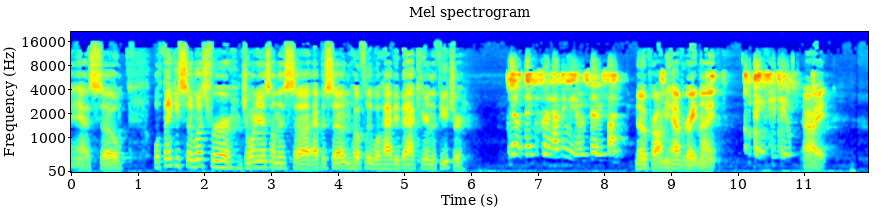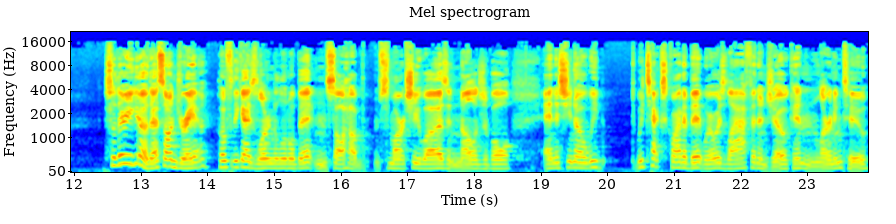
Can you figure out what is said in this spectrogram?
Yeah, so, well, thank you so much for joining us on this uh, episode, and hopefully we'll have you back here in the future. Yeah, thank you for having me. It was very fun. No problem. You have a great night. Thanks, you too. All right. So there you go. That's Andrea. Hopefully, you guys learned a little bit and saw how smart she was and knowledgeable. And it's, you know, we we text quite a bit. We're always laughing and joking and learning too.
